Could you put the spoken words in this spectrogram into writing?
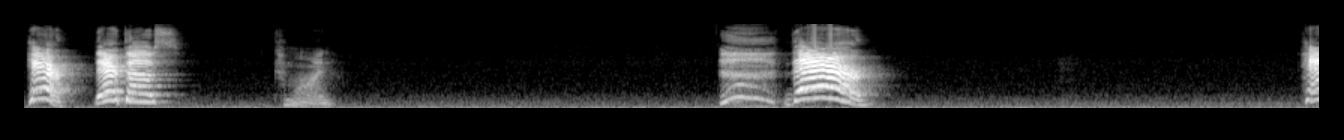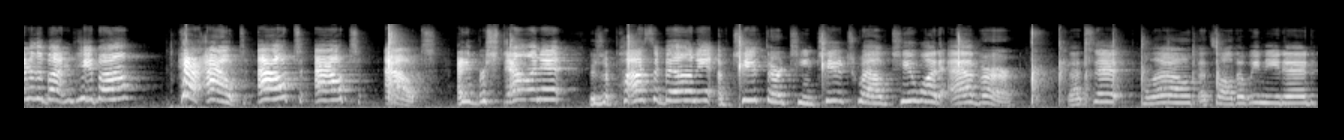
Here, there it goes. Come on. there! Hand of the button, people. Here, out, out, out, out. And if we're still in it, there's a possibility of 213, 212, 2 whatever. That's it. Hello. That's all that we needed.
